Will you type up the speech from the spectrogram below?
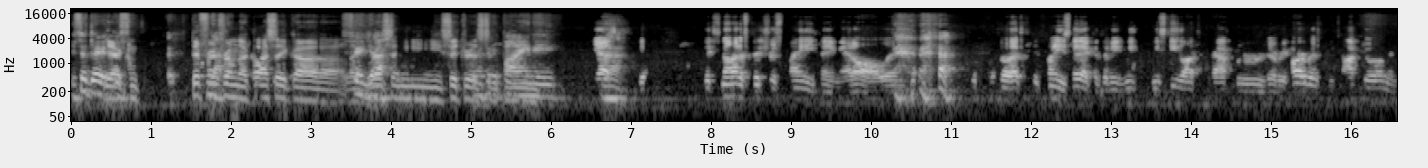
You said that yeah, com- different yeah. from the classic uh, like yeah. resiny, citrus, and piney. Yes, yeah. yeah. it's not a citrus piney thing at all. And, so that's it's funny you say that because I mean we, we see lots of craft brewers every harvest. We talk to them, and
